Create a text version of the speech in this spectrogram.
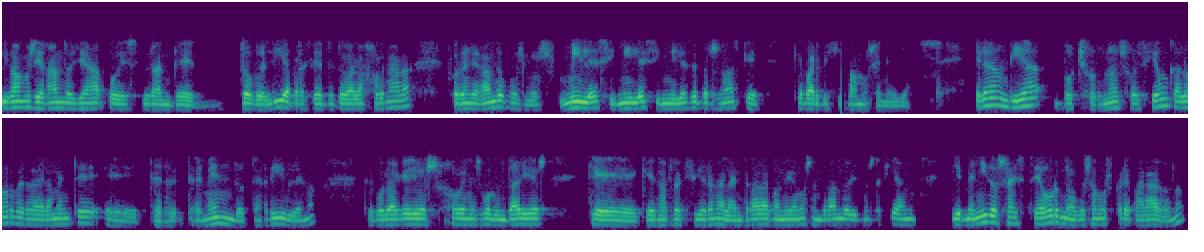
íbamos llegando ya, pues durante todo el día, prácticamente toda la jornada, fueron llegando pues los miles y miles y miles de personas que, que participamos en ella. Era un día bochornoso, hacía un calor verdaderamente eh, tremendo, terrible, ¿no? Recuerdo aquellos jóvenes voluntarios que, que, nos recibieron a la entrada cuando íbamos entrando y nos decían bienvenidos a este horno que os hemos preparado, ¿no?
